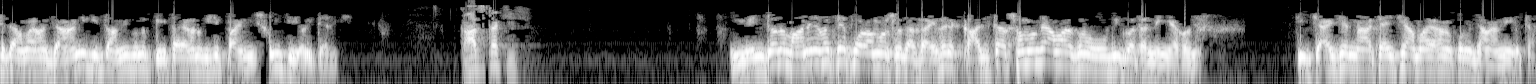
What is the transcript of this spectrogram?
সেটা আমার জানা নেই, কিন্তু আমি কোনো পেপার এখনও কিছু পাইনি, শুনছি ওইটা আর কি। কাজটা কি? মেন্টর মানে হচ্ছে পরামর্শদাতা। এবারে কাজটার সম্বন্ধে আমার কোনো অভিজ্ঞতা নেই এখন। কি চাইছে না চাইছে আমার এখন কোনো জানা নেই এটা।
